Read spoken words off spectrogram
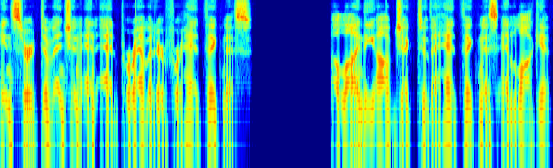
Insert dimension and add parameter for head thickness. Align the object to the head thickness and lock it.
